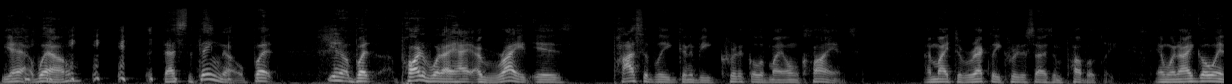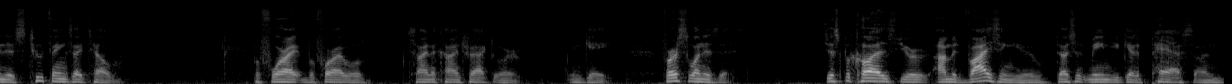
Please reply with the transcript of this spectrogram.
yeah. Well, that's the thing, though. But you know, but part of what I, I write is possibly going to be critical of my own clients. I might directly criticize them publicly, and when I go in, there's two things I tell them before I before I will sign a contract or engage. First one is this: just because you're I'm advising you doesn't mean you get a pass on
